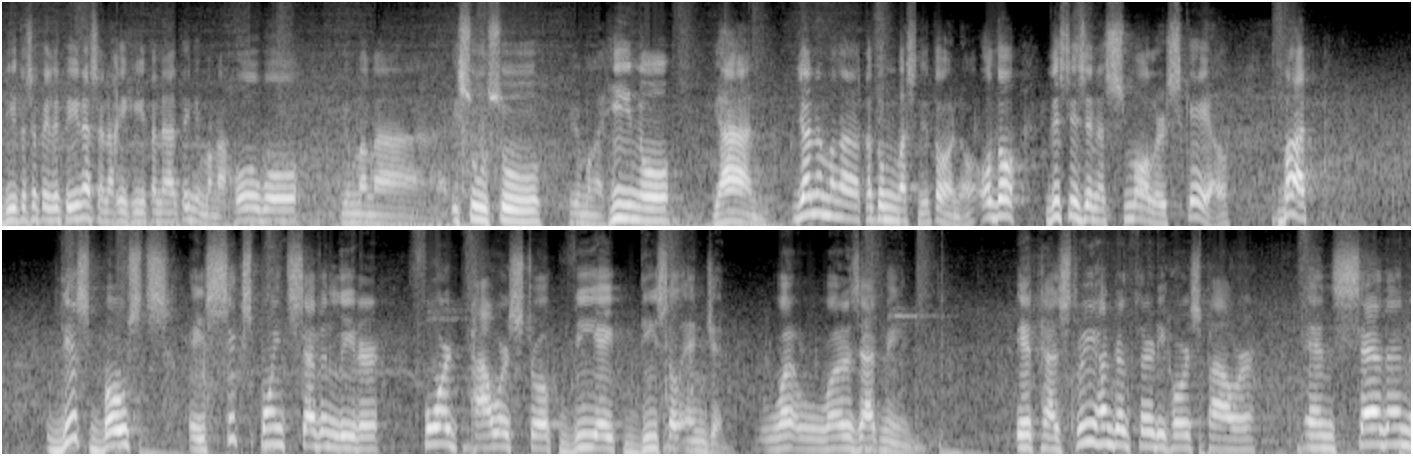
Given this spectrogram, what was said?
Dito sa Pilipinas, na nakikita natin yung mga Howo, yung mga Isuzu, yung mga Hino, yan. Yan ang mga katumbas nito, no? Although this is in a smaller scale, but this boasts a 6.7 liter Ford Power Stroke V8 diesel engine. What, what does that mean? It has 330 horsepower and 700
